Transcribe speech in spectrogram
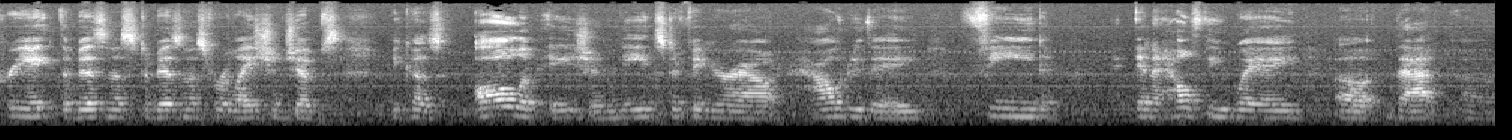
create the business-to-business relationships because all of Asia needs to figure out how do they feed in a healthy way uh, that, um,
